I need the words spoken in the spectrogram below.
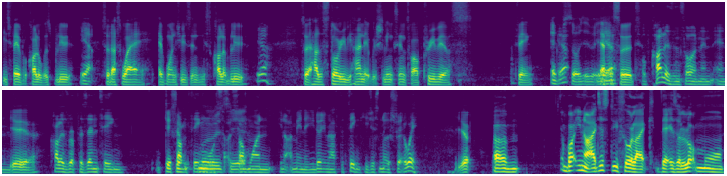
his favorite color was blue Yeah. so that's why everyone's using this color blue Yeah. so it has a story behind it which links into our previous thing Episodes. Yeah. episode Of colours and so on, and, and yeah yeah colours representing Different something or moods, s- yeah. someone, you know what I mean? And you don't even have to think, you just know straight away. Yep. Um, but you know, I just do feel like there is a lot more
